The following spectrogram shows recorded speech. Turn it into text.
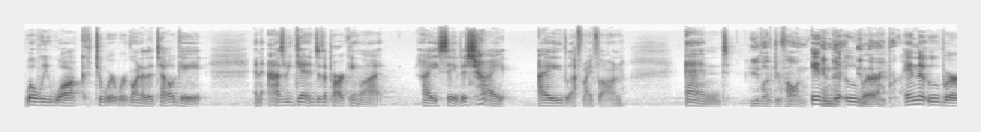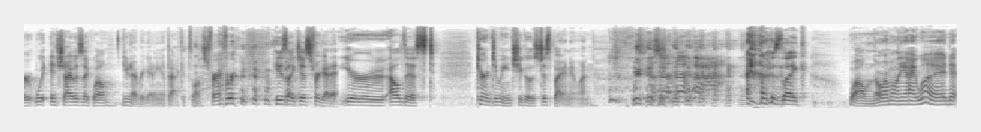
while we walk to where we're going to the tailgate. And as we get into the parking lot, I say to Shai, I left my phone. And You left your phone in, the, Uber, In the Uber. In the Uber. And Shai was like, Well, you're never getting it back. It's lost forever. he was like, Just forget it. Your eldest turned to me and she goes, Just buy a new one. I was like, Well, normally I would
